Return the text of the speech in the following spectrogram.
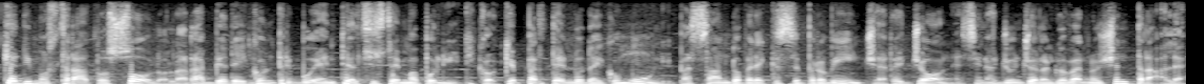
che ha dimostrato solo la rabbia dei contribuenti al sistema politico che partendo dai comuni, passando per ex province, regione, sino a giungere al governo centrale,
